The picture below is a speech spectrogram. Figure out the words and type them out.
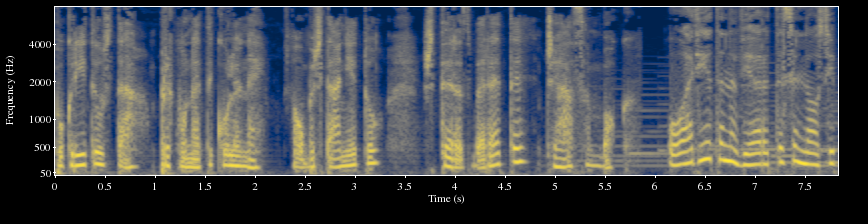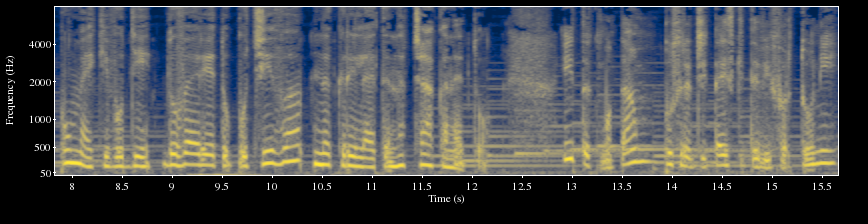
Покрийте уста, преклонете колене, а обещанието ще разберете, че аз съм Бог. Оладията на вярата се носи по меки води. Доверието почива на крилете на чакането. И тъкмо там, посред житейските ви фортуни,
